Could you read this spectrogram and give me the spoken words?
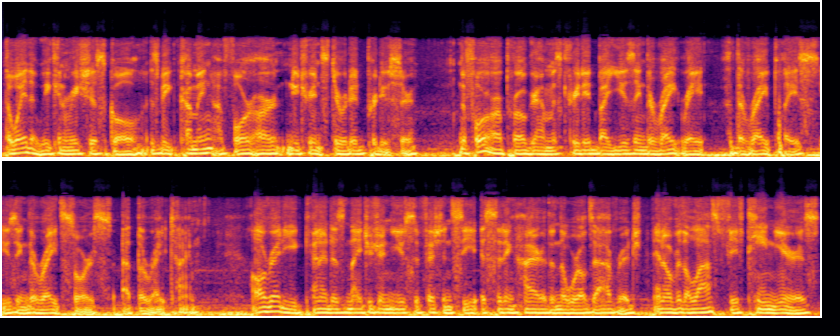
The way that we can reach this goal is becoming a 4R nutrient stewarded producer. The 4R program is created by using the right rate at the right place using the right source at the right time. Already, Canada's nitrogen use efficiency is sitting higher than the world's average, and over the last 15 years,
